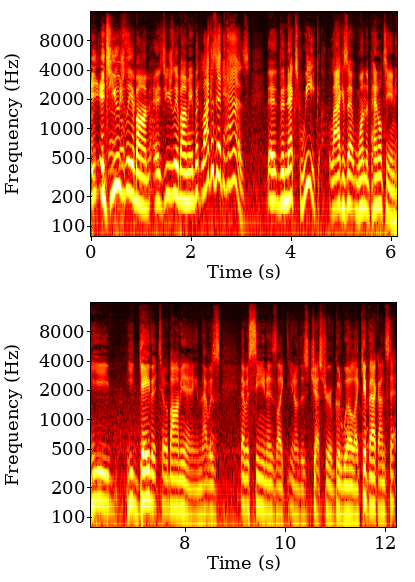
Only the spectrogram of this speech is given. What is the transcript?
It- It's usually a bomb. It's usually a bomb. But Lacazette has. The, the next week, Lacazette won the penalty, and he he gave it to Aubameyang, and that was that was seen as like you know this gesture of goodwill, like get back on stage.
